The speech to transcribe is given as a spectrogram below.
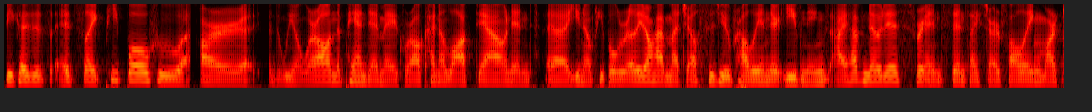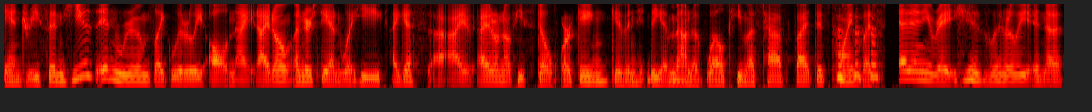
because it's it's like people who are you know we're all in the pandemic, we're all kind of locked down, and uh, you know people really don't have much else to do probably in their evenings. I have noticed, for instance, I started following Marc Andreessen. He is in rooms like literally all night. I don't understand what he. I guess I I don't know if he's still working given the amount of wealth he must have by this point, but at any rate, he is literally in a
